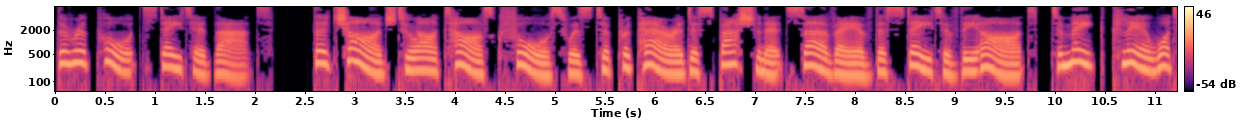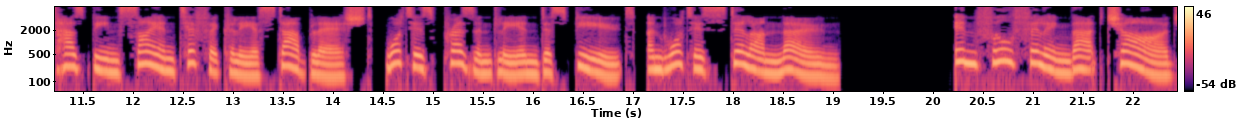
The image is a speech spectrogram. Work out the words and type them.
The report stated that the charge to our task force was to prepare a dispassionate survey of the state of the art, to make clear what has been scientifically established, what is presently in dispute, and what is still unknown. In fulfilling that charge,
